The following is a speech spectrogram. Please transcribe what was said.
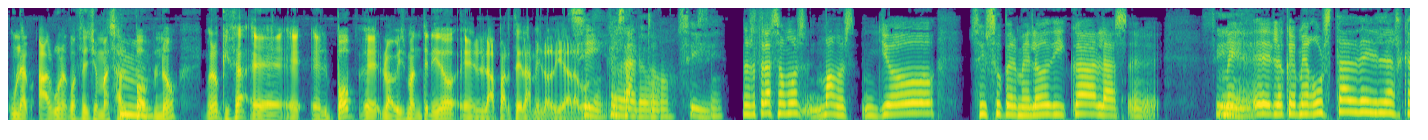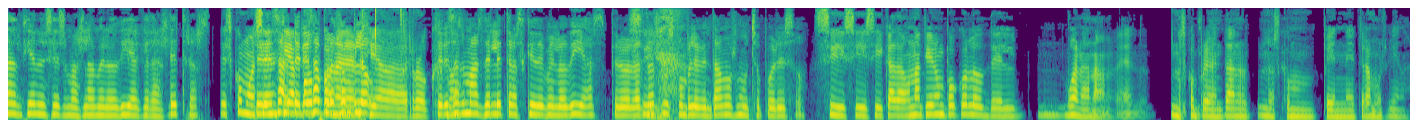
una, alguna concesión más al Mm. pop, ¿no? Bueno, quizá eh, el pop eh, lo habéis mantenido en la parte de la melodía, la Sí, voz. Exacto. sí. Nosotras somos, vamos, yo soy súper melódica, las... Sí. me- eh, lo que me gusta de las canciones es más la melodía que las letras. Es como Teresa- esencia Teresa, pop por con ejemplo, energía rock. Teresa ¿no? es más de letras que de melodías, pero las Sí. dos nos complementamos mucho por eso. Sí, sí, sí. Cada una tiene un poco lo del... Bueno, no, eh, nos complementamos, nos compenetramos bien. en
